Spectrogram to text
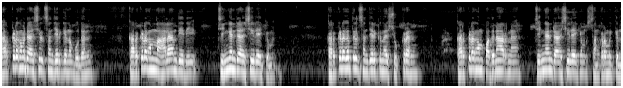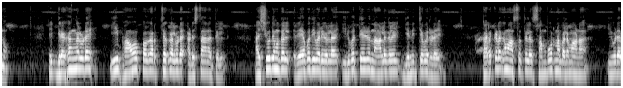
കർക്കിടകം രാശിയിൽ സഞ്ചരിക്കുന്ന ബുധൻ കർക്കിടകം നാലാം തീയതി ചിങ്ങൻ രാശിയിലേക്കും കർക്കിടകത്തിൽ സഞ്ചരിക്കുന്ന ശുക്രൻ കർക്കിടകം പതിനാറിന് ചിങ്ങൻ രാശിയിലേക്കും സംക്രമിക്കുന്നു. ഈ ഗ്രഹങ്ങളുടെ ഈ ഭാവപ്പകർച്ചകളുടെ അടിസ്ഥാനത്തിൽ അശ്വതി മുതൽ രേവതി വരെയുള്ള ഇരുപത്തിയേഴ് നാളുകളിൽ ജനിച്ചവരുടെ കർക്കിടക മാസത്തിലെ സമ്പൂർണ ബലമാണ് ഇവിടെ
